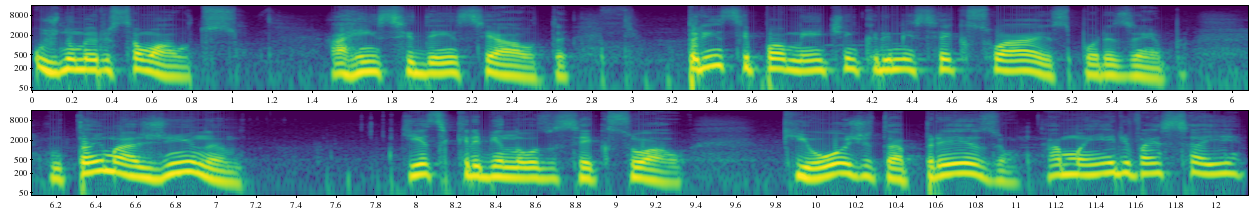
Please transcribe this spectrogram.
os números são altos. A reincidência é alta, principalmente em crimes sexuais, por exemplo. Então imagina que esse criminoso sexual que hoje está preso, amanhã ele vai sair.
